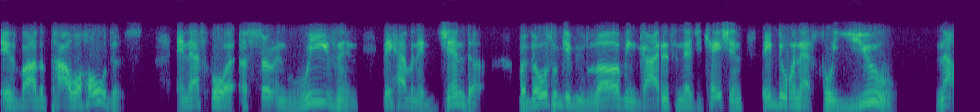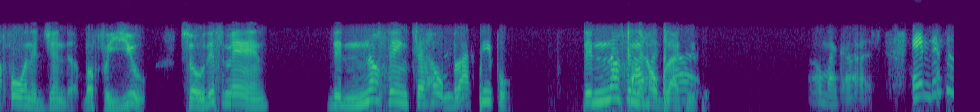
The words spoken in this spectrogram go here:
is by the power holders. And that's for a certain reason. They have an agenda. But those who give you love and guidance and education, they doing that for you, not for an agenda, but for you. So this man did nothing to help Mm-hmm. black people. Did nothing Oh to help black God. people. Oh my gosh. And this is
